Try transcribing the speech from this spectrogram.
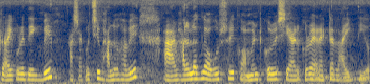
ট্রাই করে দেখবে। আশা করছি ভালো হবে। আর ভালো লাগলে অবশ্যই কমেন্ট করবে শেয়ার করো, আর একটা লাইক দিও।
